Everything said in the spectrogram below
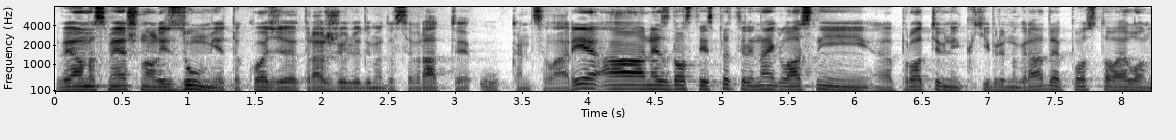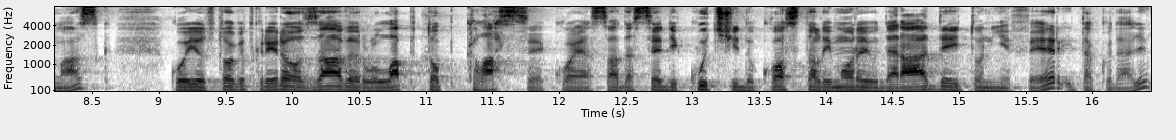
Veoma smešno, ali Zoom je takođe tražio ljudima da se vrate u kancelarije, a ne znam da li ste ispratili, najglasniji e, protivnik hibridnog rada je postao Elon Musk, koji je od toga kreirao zaveru laptop klase koja sada sedi kući dok ostali moraju da rade i to nije fair i tako dalje.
